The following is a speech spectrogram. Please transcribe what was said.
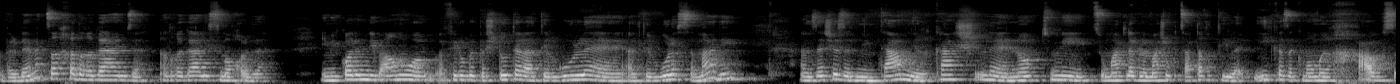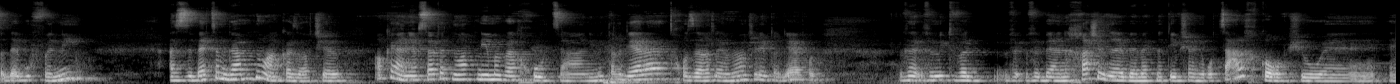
אבל באמת צריך הדרגה עם זה, הדרגה לסמוך על זה. אם מקודם דיברנו אפילו בפשטות על התרגול, על תרגול הסמאדי, על זה שזה מין טעם נרכש ליהנות מתשומת לב למשהו קצת ארטילאי כזה, כמו מרחב שדה גופני, אז זה בעצם גם תנועה כזאת של, אוקיי, אני עושה את התנועה פנימה והחוצה, אני מתרגלת, חוזרת ליום שלי, מתרגלת, ו- ומתווד... ו- ובהנחה שזה באמת נתיב שאני רוצה לחקור ושהוא, אה, אה,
